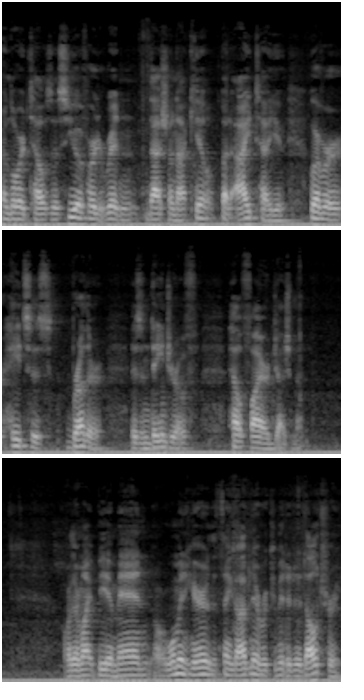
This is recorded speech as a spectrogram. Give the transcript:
Our Lord tells us, You have heard it written, Thou shalt not kill. But I tell you, whoever hates his brother is in danger of hellfire judgment. Or there might be a man or woman here that thinks, I've never committed adultery.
